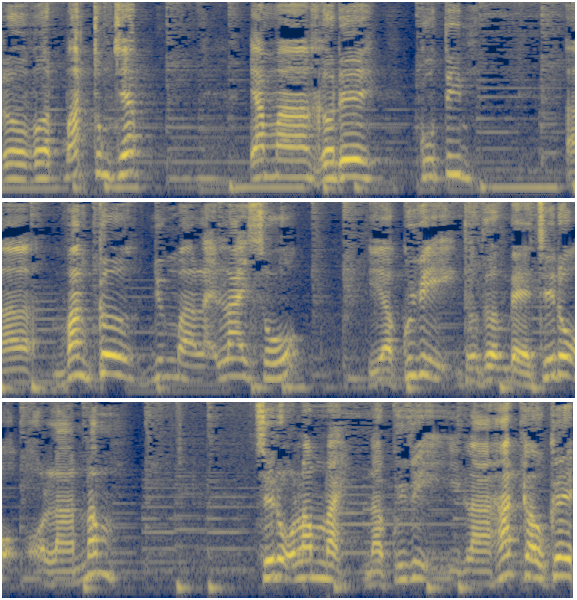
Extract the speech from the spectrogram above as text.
rờ vợt bát trung chép em gd cutin à, ờ, vang cơ nhưng mà lại lai số. Thì à, quý vị thường thường để chế độ là 5 chế độ 5 này là quý vị là hát karaoke.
